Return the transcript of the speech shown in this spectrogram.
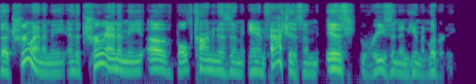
the true enemy. And the true enemy of both communism and fascism is reason and human liberty.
